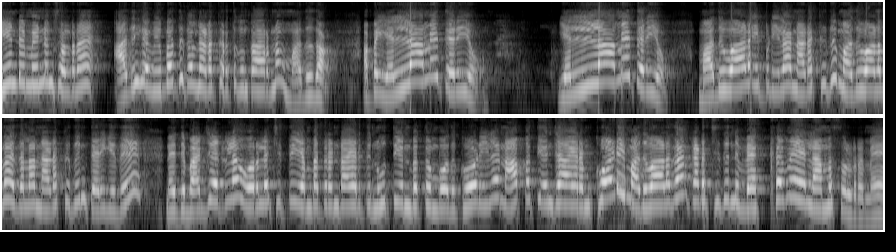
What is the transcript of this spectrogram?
மீண்டும் மீண்டும் சொல்கிறேன் அதிக விபத்துகள் நடக்கிறதுக்கும் காரணம் மதுதான். அப்போ எல்லாமே தெரியும். எல்லாமே தெரியும். மதுவால இப்படிலாம் நடக்குது மதுவால தான் இதெல்லாம் நடக்குதுன்னு தெரியுது. நேற்று பட்ஜெட்டில் ஒரு லட்சத்தி எண்பத்தி ரெண்டாயிரத்தி நூத்தி எண்பத்தி ஒன்பது கோடியில நாற்பத்தி அஞ்சாயிரம் கோடி மதுவால தான் கிடச்சிதுன்னு வெக்கமே இல்லாம சொல்கிறோமே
